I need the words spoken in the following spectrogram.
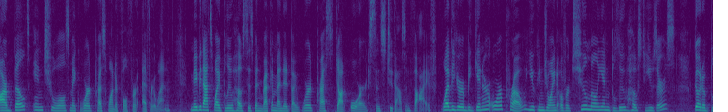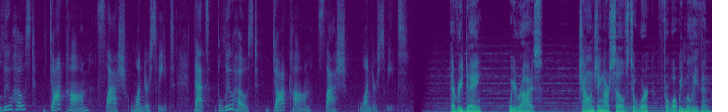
Our built in tools make WordPress wonderful for everyone. Maybe that's why Bluehost has been recommended by WordPress.org since 2005. Whether you're a beginner or a pro, you can join over 2 million Bluehost users. Go to bluehost.com slash Wondersuite. That's bluehost.com slash Wondersuite. Every day, we rise, challenging ourselves to work for what we believe in.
